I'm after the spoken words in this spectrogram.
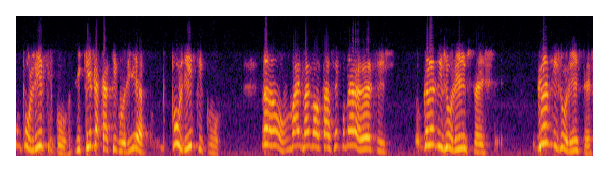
um político de quinta categoria, político. Não, vai, vai voltar a ser como era antes. Grandes juristas, grandes juristas,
